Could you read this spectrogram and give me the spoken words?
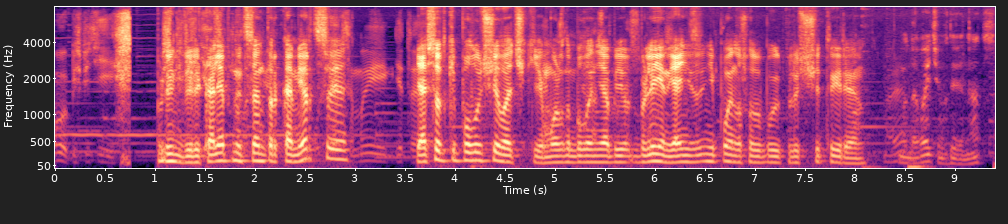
о, без пяти. Блин, великолепный центр коммерции. Я все-таки получил очки, можно было не объявить. Блин, я не, не понял, что тут будет плюс 4. Ну давайте в 12.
